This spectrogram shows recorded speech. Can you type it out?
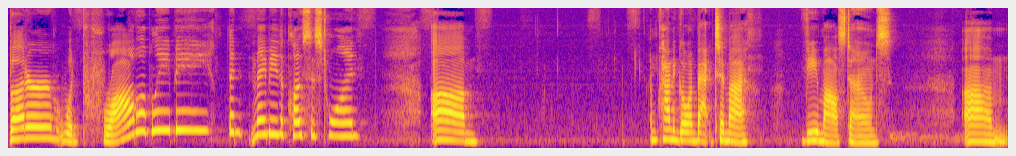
butter would probably be the maybe the closest one. Um, I'm kind of going back to my view milestones. Um,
